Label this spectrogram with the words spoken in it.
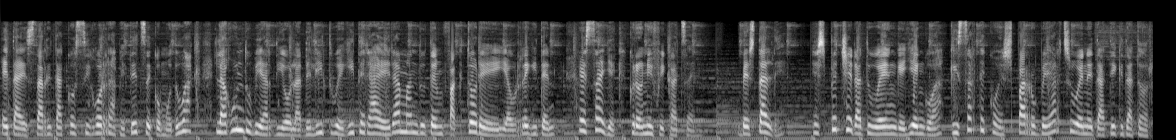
eta ezarritako zigorra betetzeko moduak lagundu behar diola delitu egitera eraman duten faktoreei aurregiten ezaiek kronifikatzen. Bestalde, espetxeratuen gehiengoa gizarteko esparru behartzuenetatik dator.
